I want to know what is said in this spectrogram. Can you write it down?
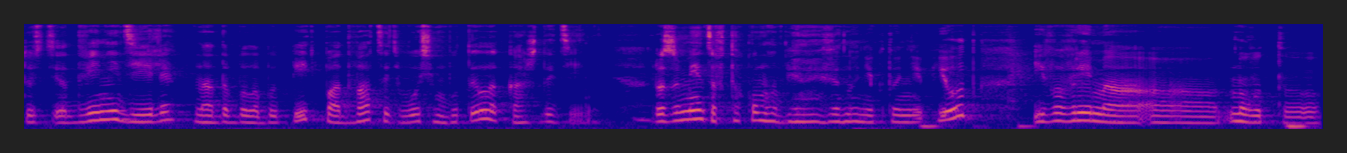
То есть две недели надо было бы пить по 28 бутылок каждый день. Разумеется, в таком объеме вино никто не пьет, и во время ну, вот, э,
